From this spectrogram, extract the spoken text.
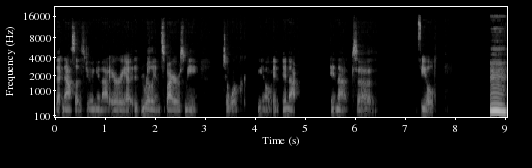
that NASA is doing in that area. It really inspires me to work you know in, in that in that uh, field. Mm.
